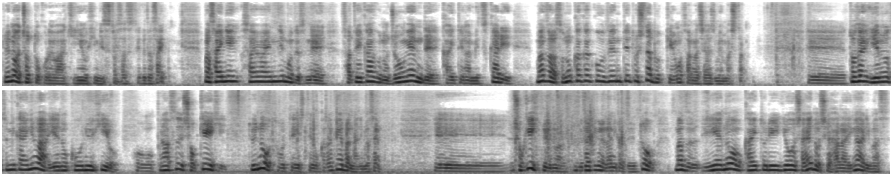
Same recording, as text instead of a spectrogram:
というのはちょっとこれは企業秘密とさせてください。まあ、幸いにもですね、査定価格の上限で買い手が見つかり、まずはその価格を前提とした物件を探し始めました。えー、当然家の住み替えには家の購入費用、プラス諸経費というのを想定しておかなければなりません。えー、諸経費というのは具体的には何かというと、まず家の買取業者への支払いがあります。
